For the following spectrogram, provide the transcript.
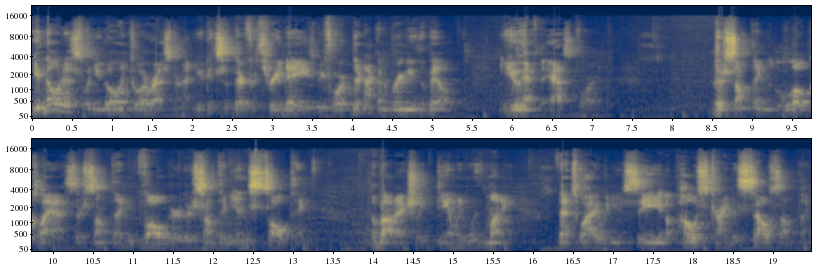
You notice when you go into a restaurant, you can sit there for three days before they're not going to bring you the bill. You have to ask for it. There's something low class, there's something vulgar, there's something insulting about actually dealing with money. That's why when you see a post trying to sell something,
